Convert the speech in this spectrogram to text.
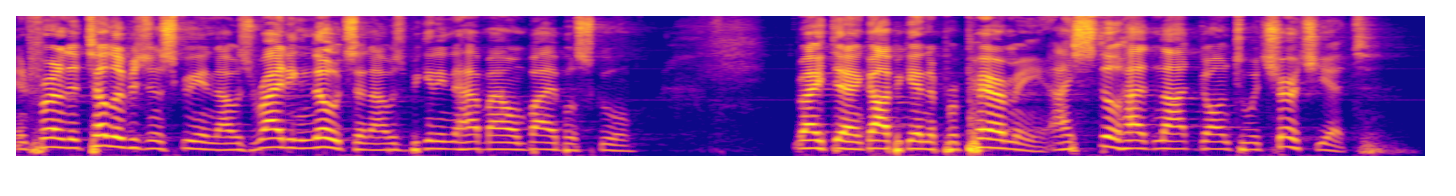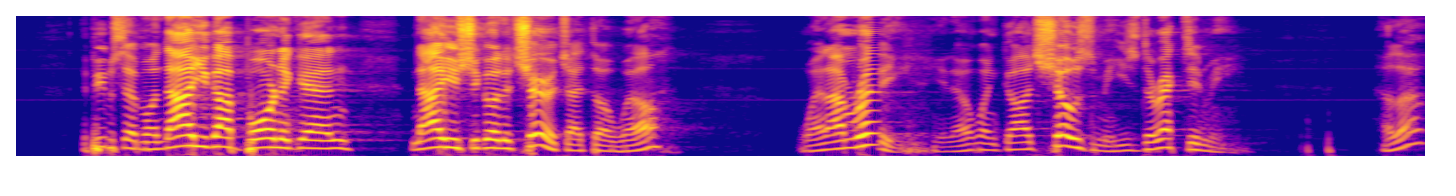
in front of the television screen and I was writing notes and I was beginning to have my own Bible school. Right there, and God began to prepare me. I still had not gone to a church yet. And people said, Well, now you got born again, now you should go to church. I thought, Well, when I'm ready, you know, when God shows me, He's directing me. Hello?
